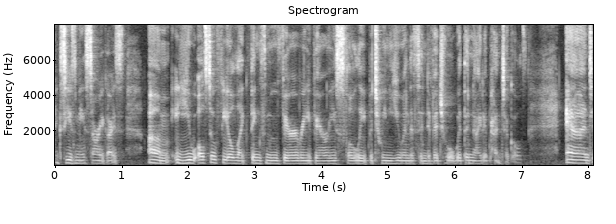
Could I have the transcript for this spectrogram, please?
excuse me, sorry guys, um, you also feel like things move very, very slowly between you and this individual with the Knight of Pentacles. And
